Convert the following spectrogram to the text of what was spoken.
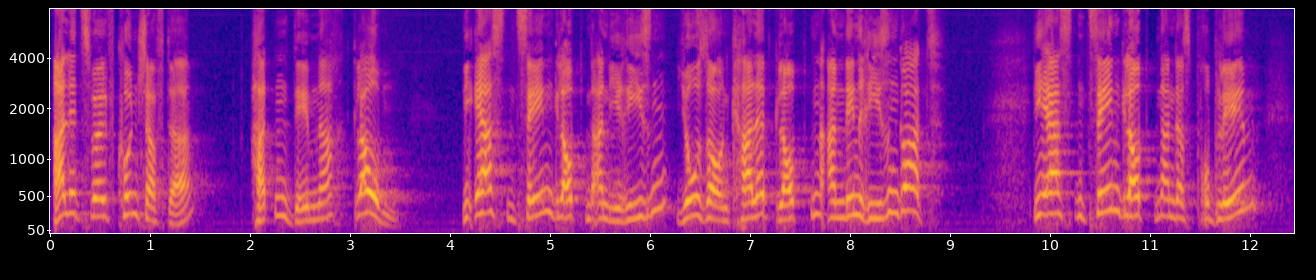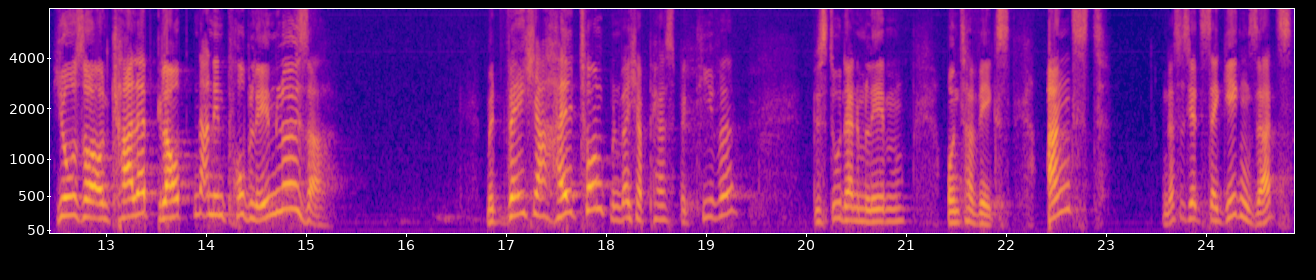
Alle zwölf Kundschafter hatten demnach Glauben. Die ersten zehn glaubten an die Riesen, Josa und Kaleb glaubten an den Riesengott. Die ersten zehn glaubten an das Problem, Josa und Kaleb glaubten an den Problemlöser. Mit welcher Haltung, mit welcher Perspektive bist du in deinem Leben unterwegs? Angst, und das ist jetzt der Gegensatz,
